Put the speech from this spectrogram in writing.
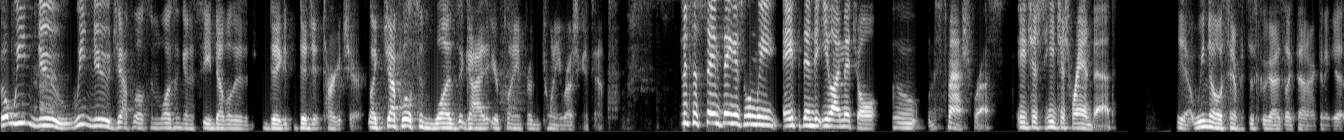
But we knew we knew Jeff Wilson wasn't going to see double digit, dig, digit target share. Like Jeff Wilson was a guy that you're playing for the 20 rushing attempts. It was the same thing as when we aped into Eli Mitchell who smashed for us he just he just ran bad Yeah, we know San Francisco guys like that aren't going to get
